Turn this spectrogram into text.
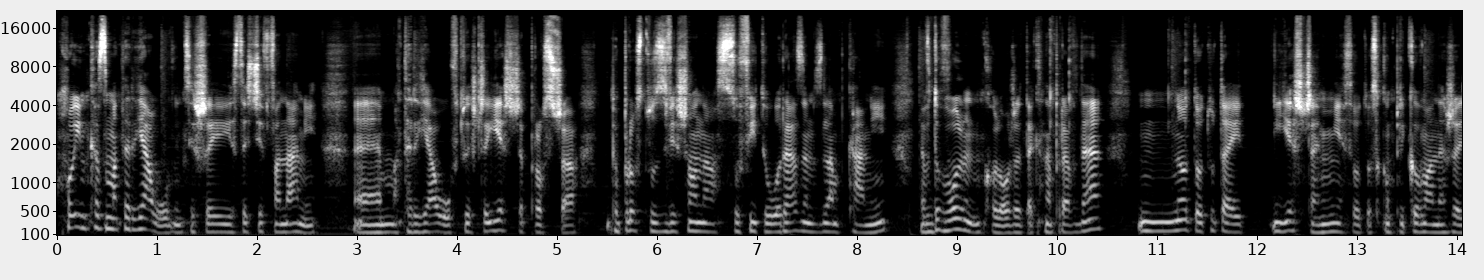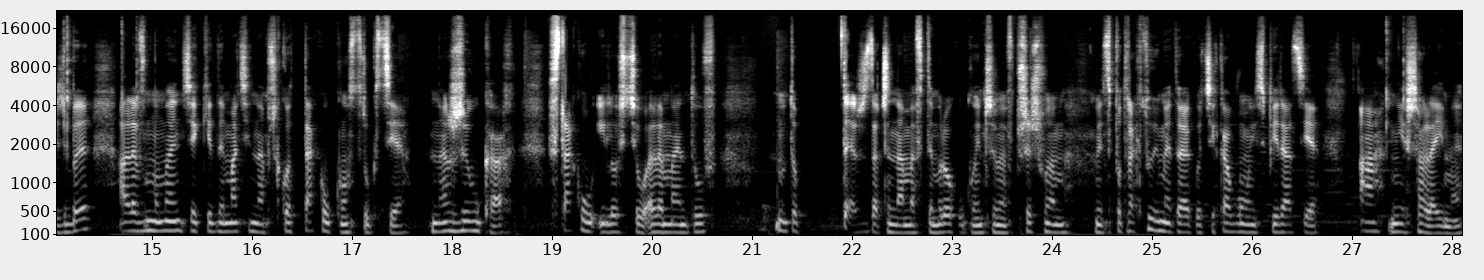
choinka z materiału, więc jeżeli jesteście fanami e, materiałów, tu jeszcze jeszcze prostsza, po prostu zwieszona z sufitu razem z lampkami w dowolnym kolorze tak naprawdę, no to tutaj jeszcze nie są to skomplikowane rzeźby, ale w momencie, kiedy macie na przykład taką konstrukcję na żyłkach z taką ilością elementów, no to też zaczynamy w tym roku, kończymy w przyszłym, więc potraktujmy to jako ciekawą inspirację, a nie szalejmy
